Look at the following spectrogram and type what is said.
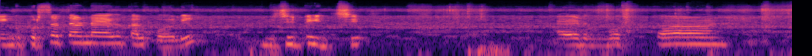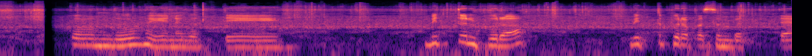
ಎಂಕ್ ಪುರ್ಸತ್ತಂಡ ಆಗ ಕಲ್ಪೋಲಿ ಚಿಟ್ಟಿ ಇಚ್ಚಿ ಎರಡು ಬೊಕ್ಕ. ಒಂದು ಏನಾಗುತ್ತೆ? ಬಿತ್ತುಲ್ಪುರ. ಬಿತ್ತುಪುರ ಪಸಂದ್ ಬತ್ತೆ.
